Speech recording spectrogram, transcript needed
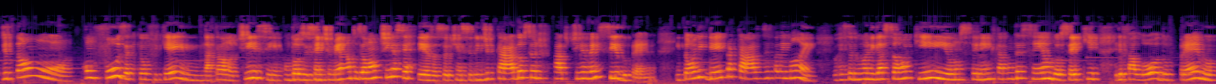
de tão confusa que eu fiquei naquela notícia, com todos os sentimentos, eu não tinha certeza se eu tinha sido indicada ou se eu de fato tinha vencido o prêmio. Então eu liguei para casa e falei: "Mãe, eu recebi uma ligação aqui, eu não sei nem o que está acontecendo. Eu sei que ele falou do prêmio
